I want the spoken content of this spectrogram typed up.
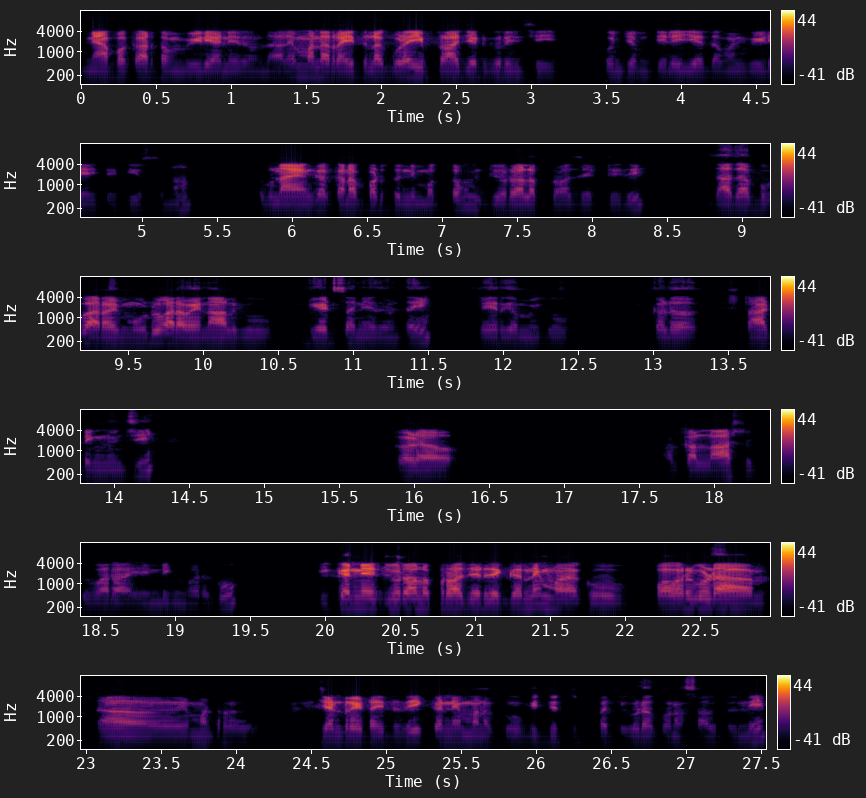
జ్ఞాపకార్థం వీడియో అనేది ఉండాలి. మన రైతులకు కూడా ఈ ప్రాజెక్ట్ గురించి కొంచెం తెలియజేద్దామని వీడియో అయితే తీస్తున్నాం. ఇప్పుడు నా ఇంకా కనపడుతుంది మొత్తం జ్వరాల ప్రాజెక్ట్ ఇది. దాదాపుగా అరవై మూడు అరవై నాలుగు గేట్స్ అనేది ఉంటాయి. క్లియర్గా మీకు ఇక్కడ స్టార్టింగ్ నుంచి ఇక్కడ అక్కడ లాస్ట్ చివర ఎండింగ్ వరకు. ఇక్కడనే జూరాల ప్రాజెక్ట్ దగ్గరనే మనకు పవర్ కూడా ఏమంటారు? జనరేట్ అవుతుంది. ఇక్కడనే మనకు విద్యుత్ ఉత్పత్తి కూడా కొనసాగుతుంది.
